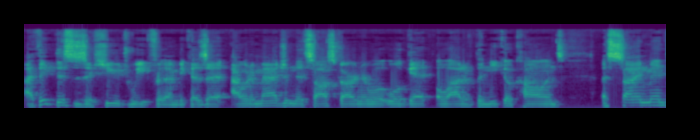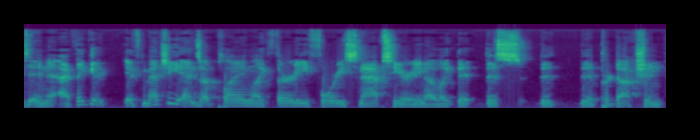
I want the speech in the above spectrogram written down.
I think this is a huge week for them because uh, I would imagine that Sauce Gardner will, will get a lot of the Nico Collins assignment. And I think if, if Metchie ends up playing like 30, 40 snaps here, you know, like that this, the, the production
